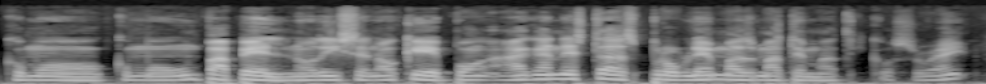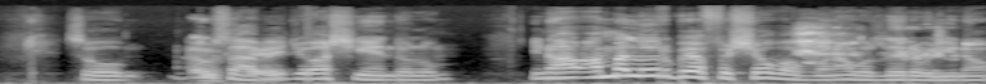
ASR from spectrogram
como como un papel, no dicen, okay, pon, hagan estos problemas matemáticos, right? So, tú Okay. sabes, yo haciéndolo. You know, I'm a little bit of a show off when I was little, you know.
